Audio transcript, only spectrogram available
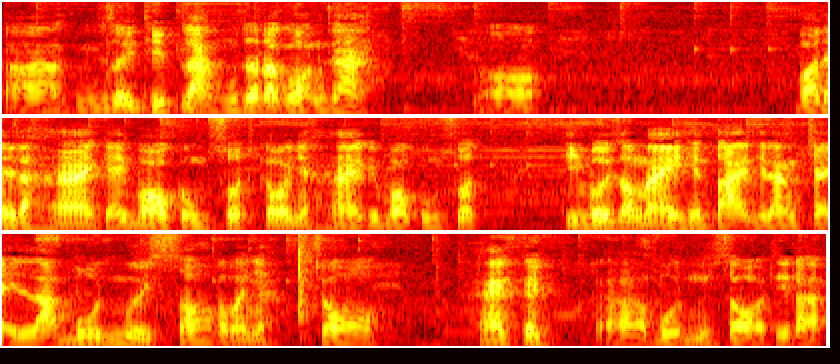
à, dây thít làm cũng rất là gọn gàng. Đó. Và đây là hai cái bò công suất các bác nhé hai cái bò công suất. Thì với dòng này hiện tại thì đang chạy là 40 sò các bác nhé cho hai kênh. À, 40 sò thì là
